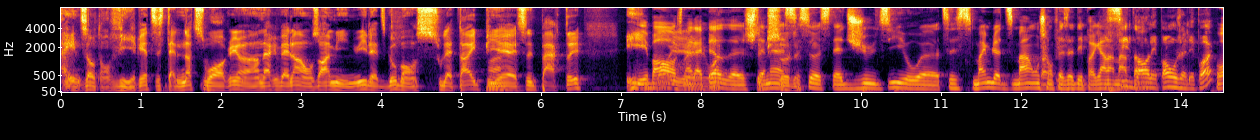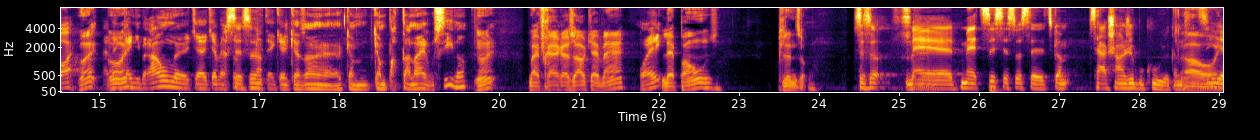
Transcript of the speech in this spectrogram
Hey, nous autres, on virait, c'était notre soirée, on arrivait là à 11h minuit, let's go, bon, on se sous la tête, puis euh, c'est le party. Et Les bars, je me euh, rappelle, ouais, euh, c'est justement, c'est ça, c'était du jeudi au, euh, même le dimanche, on faisait des programmes Ici, le bar l'éponge à l'époque. Ouais. Ouais, Avec ouais, Danny Brown euh, qui, qui avait ça. Ça. Qui était quelques-uns euh, comme, comme partenaires aussi. Là. ouais. Ben, frère Jacques avant, Oui. l'éponge, puis là, nous autres. C'est ça. Mais, mais tu sais, c'est ça, c'est c'est comme, ça a changé beaucoup, là, comme Ah, tu dis.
